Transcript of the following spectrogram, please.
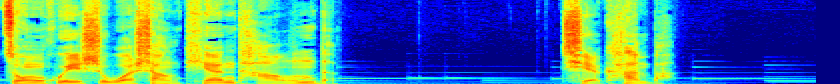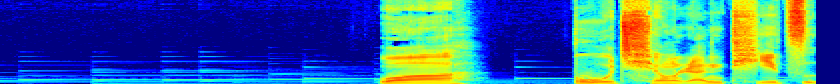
总会使我上天堂的。且看吧。我不请人题字，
